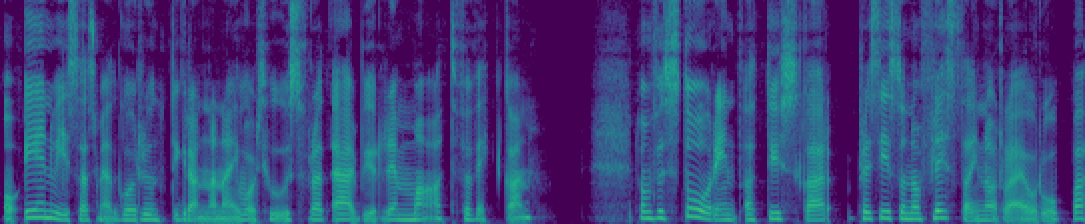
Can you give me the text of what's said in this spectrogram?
och envisas med att gå runt till grannarna i vårt hus för att erbjuda dem mat för veckan. De förstår inte att tyskar, precis som de flesta i norra Europa,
